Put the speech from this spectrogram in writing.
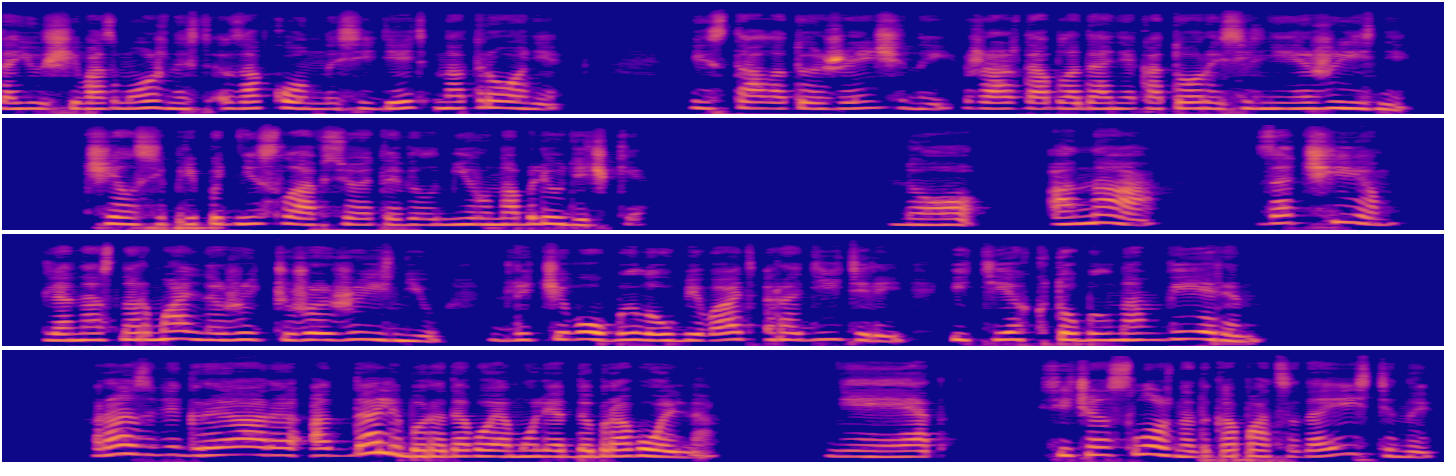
дающий возможность законно сидеть на троне, и стала той женщиной, жажда обладания которой сильнее жизни. Челси преподнесла все это Велмиру на блюдечке. Но она... Зачем? Для нас нормально жить чужой жизнью. Для чего было убивать родителей и тех, кто был нам верен? Разве Греары отдали бы родовой амулет добровольно? Нет. Сейчас сложно докопаться до истины.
